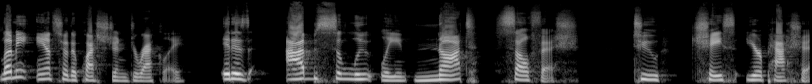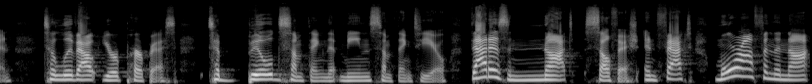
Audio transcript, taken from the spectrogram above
let me answer the question directly. It is absolutely not selfish to chase your passion, to live out your purpose, to build something that means something to you. That is not selfish. In fact, more often than not,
